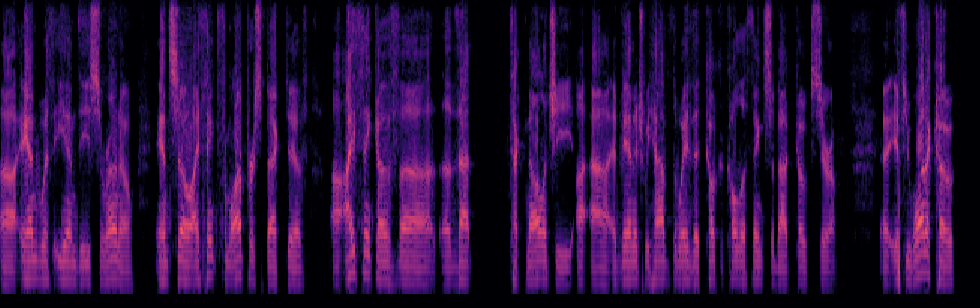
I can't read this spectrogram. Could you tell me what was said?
uh, and with EMD Serono. And so I think from our perspective, uh, I think of uh, uh, that technology advantage we have the way that Coca Cola thinks about Coke syrup. if you want a Coke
